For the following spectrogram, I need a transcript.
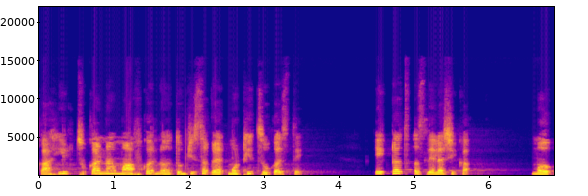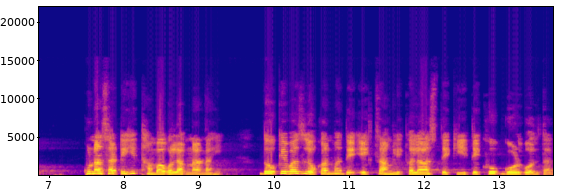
काही चुकांना माफ करणं तुमची सगळ्यात मोठी चूक असते. एकटाच असलेला शिका. मग कुणासाठीही थांबावं लागणार नाही. धोकेबाज लोकांमध्ये एक चांगली कला असते की ते खूप गोड बोलतात.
